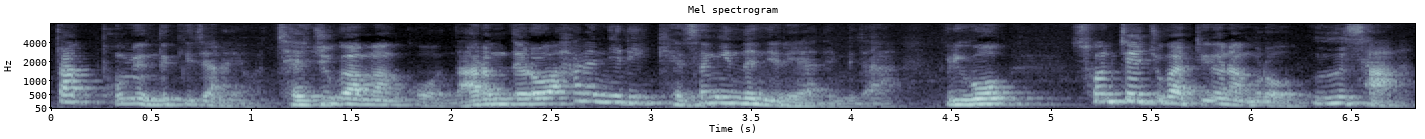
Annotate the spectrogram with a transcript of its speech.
딱 보면 느끼잖아요. 재주가 많고 나름대로 하는 일이 개성 있는 일을 해야 됩니다. 그리고 손재주가 뛰어나므로 의사,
